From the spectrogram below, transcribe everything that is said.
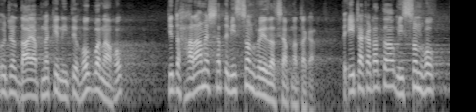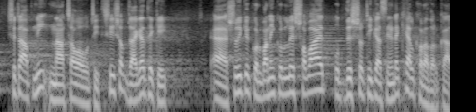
ওইটার দায় আপনাকে নিতে হোক বা না হোক, কিন্তু হারামের সাথে মিশ্রণ হয়ে যাচ্ছে আপনার টাকা। তো এই টাকাটা তো মিশ্রণ হোক, সেটা আপনি না চাওয়া উচিত। সেই সব জায়গা থেকেই শরীকে কোরবানি করলে সবার উদ্দেশ্য ঠিক আছে, এটা খেয়াল করা দরকার।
